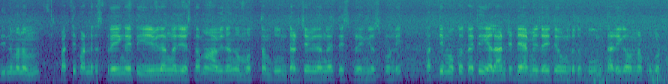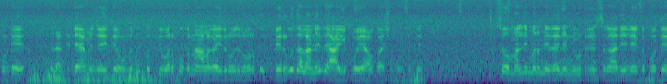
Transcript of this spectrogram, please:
దీన్ని మనం పత్తి పంటకు స్ప్రేయింగ్ అయితే ఏ విధంగా చేస్తామో ఆ విధంగా మొత్తం భూమి తడిచే విధంగా అయితే స్ప్రేయింగ్ చేసుకోండి. పత్తి మొక్కకైతే ఎలాంటి డ్యామేజ్ అయితే ఉండదు. భూమి తడిగా ఉన్నప్పుడు కొట్టుకుంటే ఎలాంటి డ్యామేజ్ అయితే ఉండదు. కొద్ది వరకు ఒక నాలుగైదు రోజుల వరకు పెరుగుదల అనేది ఆగిపోయే అవకాశం ఉంటుంది. సో మళ్ళీ మనం ఏదైనా న్యూట్రియన్స్ కానీ లేకపోతే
